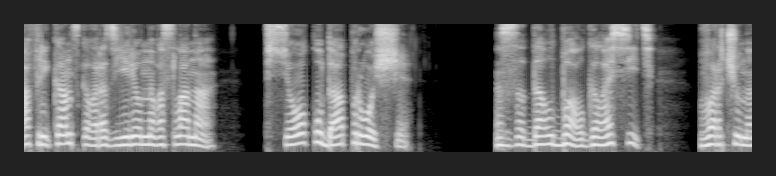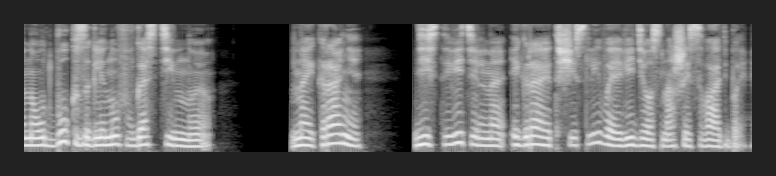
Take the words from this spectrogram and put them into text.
африканского разъяренного слона. Все куда проще. Задолбал голосить, ворчу на ноутбук, заглянув в гостиную. На экране действительно играет счастливое видео с нашей свадьбы.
